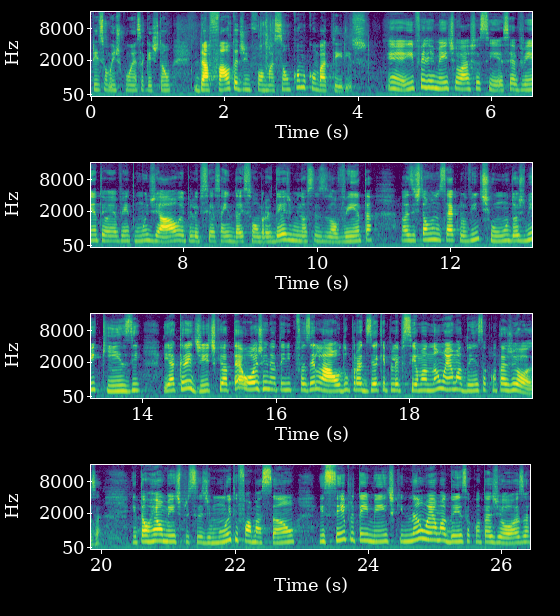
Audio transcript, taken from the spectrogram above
principalmente com essa questão da falta de informação. Como combater isso? É, infelizmente eu acho assim, esse evento é um evento mundial, epilepsia saindo das sombras desde 1990 nós estamos no século 21, 2015, e acredite que até hoje ainda tenho que fazer laudo para dizer que a epilepsia não é uma doença contagiosa. Então, realmente precisa de muita informação e sempre ter em mente que não é uma doença contagiosa.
